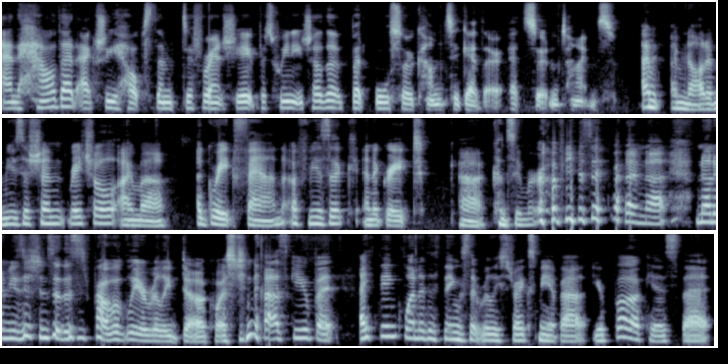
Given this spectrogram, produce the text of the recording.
and how that actually helps them differentiate between each other, but also come together at certain times. I'm I'm not a musician, Rachel. I'm a a great fan of music and a great uh, consumer of music, but I'm not I'm not a musician, so this is probably a really duh question to ask you. But I think one of the things that really strikes me about your book is that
